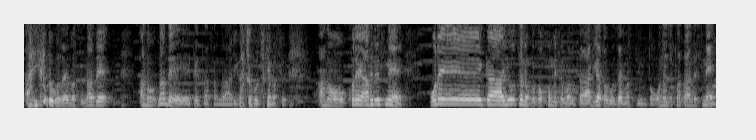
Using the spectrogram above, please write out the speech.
ありがとうございます。なんで、あの、なんでテータさんがありがとうございます。あの、これあれですね。俺がようちゃんのことを褒めてもらったらありがとうございますっていうのと同じパターンですね。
